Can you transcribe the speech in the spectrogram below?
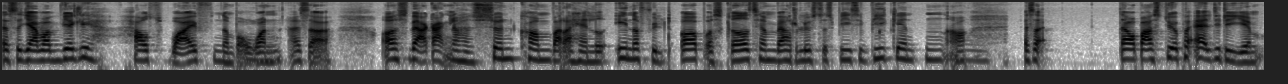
Altså, jeg var virkelig housewife number Mhm. one. Altså, også hver gang, når hans søn kom, var der handlet ind og fyldt op og skrevet til ham, hvad har du lyst til at spise i weekenden? Og, Mm. altså, der var bare styr på alt i det hjem.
